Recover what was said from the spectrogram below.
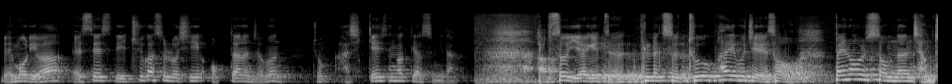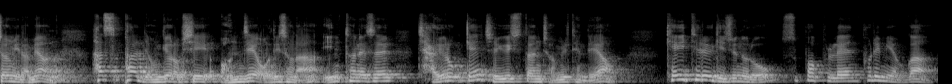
메모리와 SSD 추가 슬롯이 없다는 점은 좀 아쉽게 생각되었습니다. 앞서 이야기했듯 플렉스2 5G에서 빼놓을 수 없는 장점이라면 핫스팟 연결 없이 언제 어디서나 인터넷을 자유롭게 즐길 수 있다는 점일 텐데요. KT를 기준으로 슈퍼플랜 프리미엄과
